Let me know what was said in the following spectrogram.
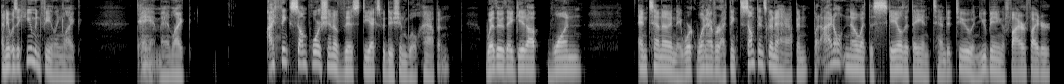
and it was a human feeling like, damn, man, like, I think some portion of this DXpedition will happen. Whether they get up one antenna and they work whatever, I think something's going to happen, but I don't know at the scale that they intended to. And you being a firefighter,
